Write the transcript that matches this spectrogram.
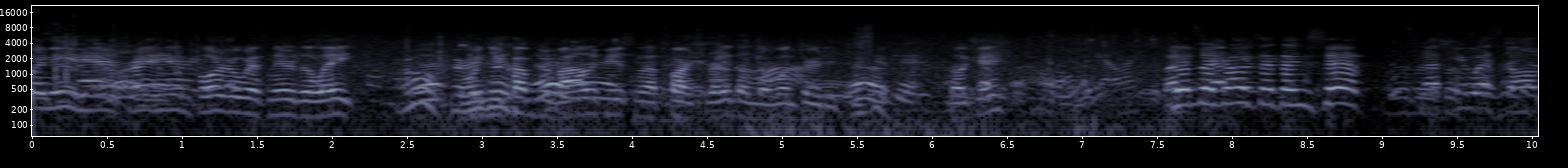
We need here right here in Port Louis near the lake. Oh, when you come to Valley facing that far straight on the 130. Okay? Good to go, c'est un 17. US dollars.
